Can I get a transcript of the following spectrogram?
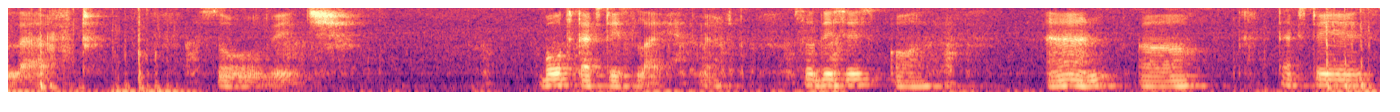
left. So which both text is li- left. So this is all. And uh, text is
